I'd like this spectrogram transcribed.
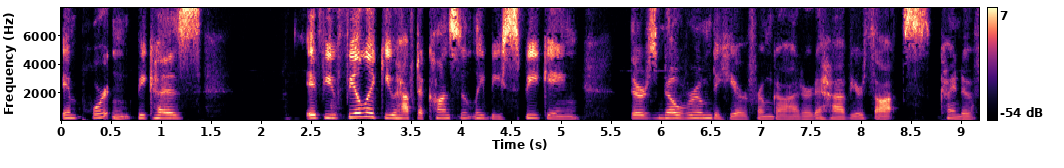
important because if you feel like you have to constantly be speaking, there's no room to hear from God or to have your thoughts kind of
